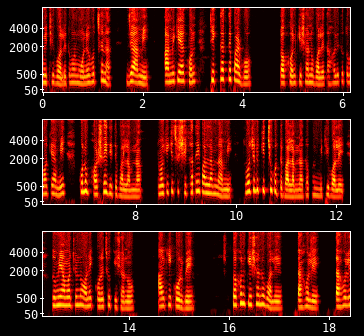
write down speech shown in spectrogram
মিঠি বলে, তোমার মনে হচ্ছে না যে আমি আমি কি এখন ঠিক থাকতে পারব? তখন কিষানু বলে, তাহলে তো তোমাকে আমি কোনো ভরসাই দিতে পারলাম না। তোমাকে কিছু শেখাতেই পারলাম না আমি। তোমার জন্য কিচ্ছু করতে পারলাম না। তখন মিঠি বলে, তুমি আমার জন্য অনেক করেছ কিষানু আর কি করবে? তখন কিষানু বলে, তাহলে তাহলে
